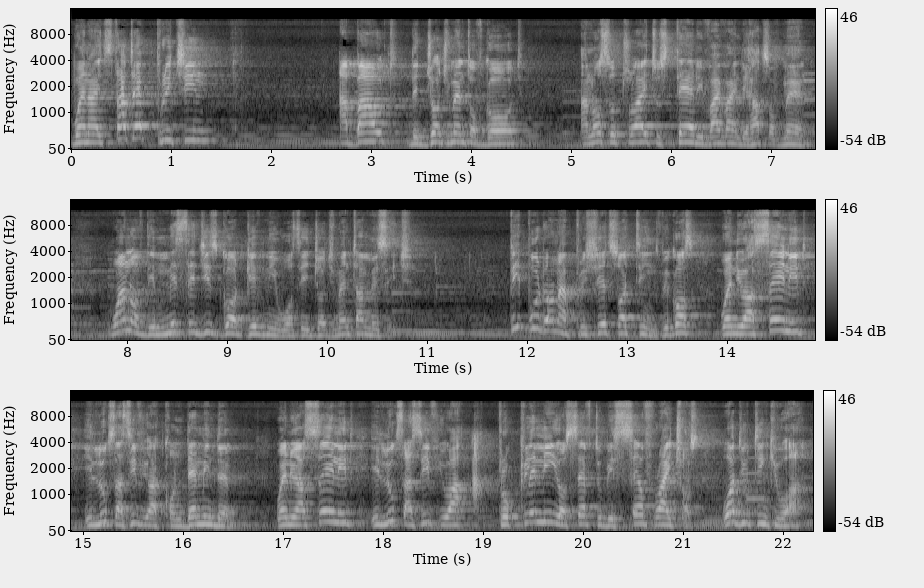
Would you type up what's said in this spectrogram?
When I started preaching about the judgment of God and also try to stir revival in the hearts of men, one of the messages God gave me was a judgmental message. People don't appreciate such things because when you are saying it, it looks as if you are condemning them. When you are saying it, it looks as if you are uh, proclaiming yourself to be self-righteous. What do you think you are?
